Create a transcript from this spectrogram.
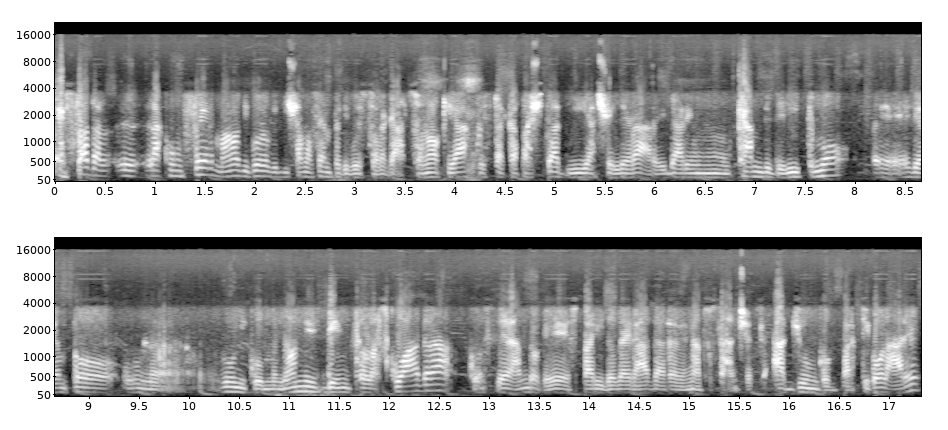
è stata eh, la conferma no, di quello che diciamo sempre di questo ragazzo, no, che ha questa capacità di accelerare, di dare un cambio di ritmo eh, ed è un po' un, un unicum non dentro la squadra, considerando che è sparito dai radar Renato Sanchez. Aggiungo in particolare,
